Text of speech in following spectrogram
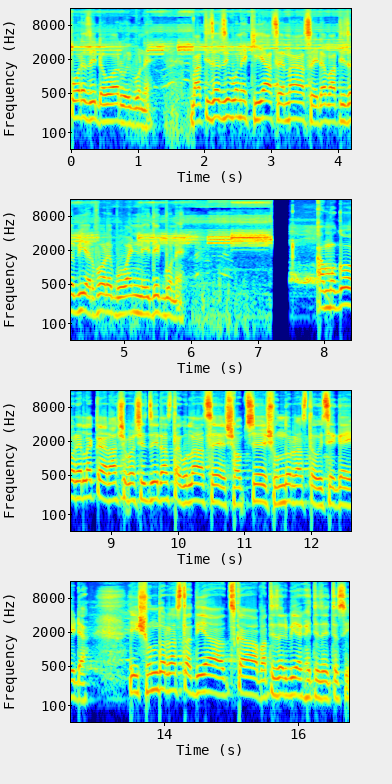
পরে যেটাও আর রইব না। বাতিজা জীবনে কি আছে না আছে, এটা বাতিজা বিয়ার পরে বোয়াইন নেই, দেখব না। আমগর এলাকার আশেপাশে যে রাস্তাগুলো আছে, সবচেয়ে সুন্দর রাস্তা হয়েছে গা এইটা এই সুন্দর রাস্তা দিয়া আজকা বাতিজার বিয়া খাইতে যাইতেছি।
